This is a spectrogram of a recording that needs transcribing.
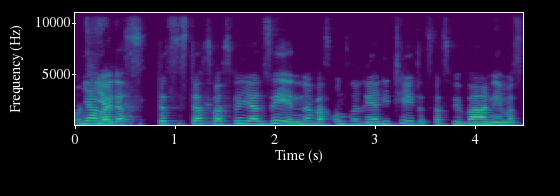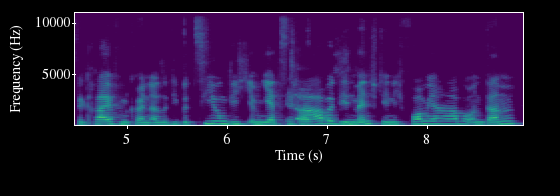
Und ja, weil das, das ist das, was wir ja sehen, ne? was unsere Realität ist, was wir wahrnehmen, was wir greifen können. Also die Beziehung, die ich im Jetzt genau. habe, den Mensch, den ich vor mir habe und dann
